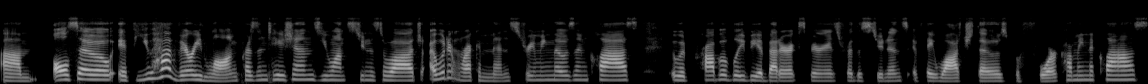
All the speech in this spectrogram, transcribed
Um, also, if you have very long presentations you want students to watch, I wouldn't recommend streaming those in class. It would probably be a better experience for the students if they watch those before coming to class.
